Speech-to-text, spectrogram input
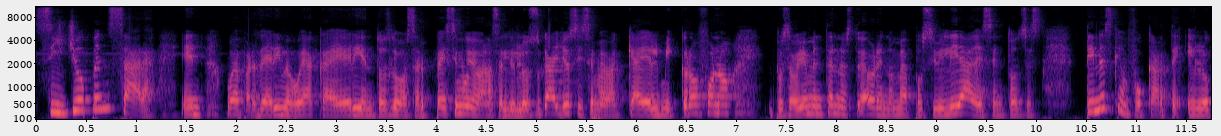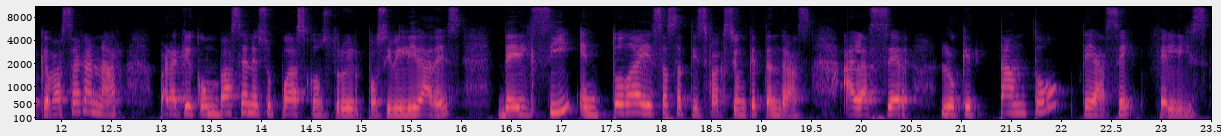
Si yo pensara en voy a perder y me voy a caer y entonces lo voy a hacer pésimo y me van a salir los gallos y se me va a caer el micrófono, pues obviamente no estoy abriéndome a posibilidades. Entonces, tienes que enfocarte en lo que vas a ganar para que con base en eso puedas construir posibilidades del sí en toda esa satisfacción que tendrás al hacer lo que tanto te hace feliz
